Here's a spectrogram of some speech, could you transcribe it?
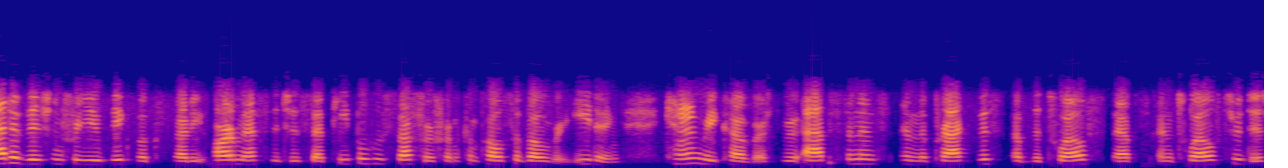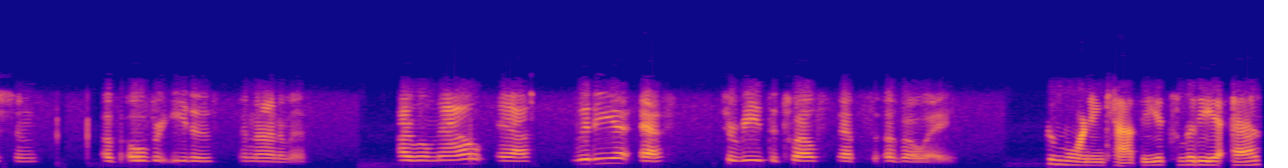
At a Vision for You Big Book study, our message is that people who suffer from compulsive overeating can recover through abstinence and the practice of the 12 steps and 12 traditions of Overeaters Anonymous. I will now ask Lydia S. to read the 12 steps of OA. Good morning, Kathy. It's Lydia S.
